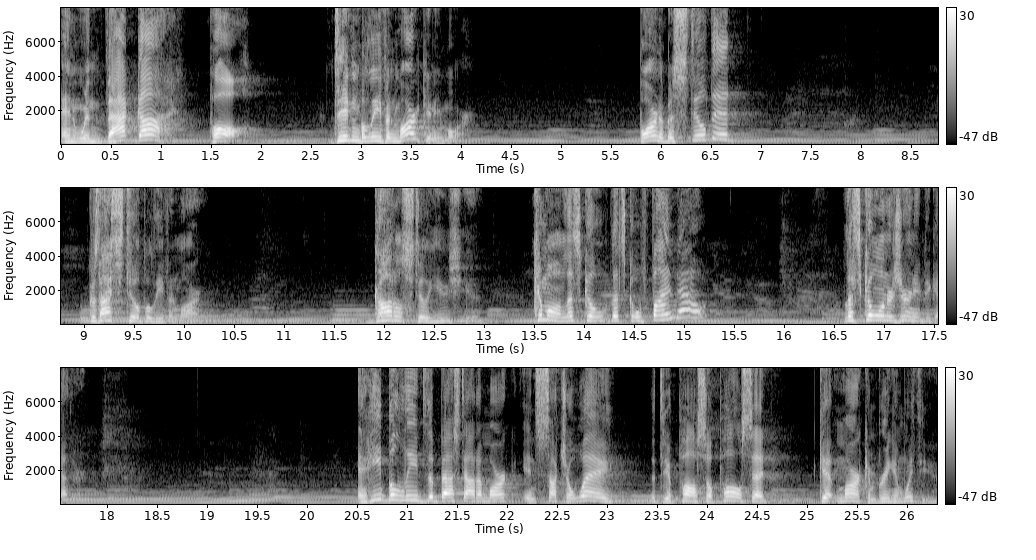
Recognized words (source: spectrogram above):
And when that guy, Paul, didn't believe in Mark anymore, Barnabas still did. Because I still believe in Mark. God will still use you. Come on, let's go, let's go find out. Let's go on a journey together. And he believed the best out of Mark in such a way that the Apostle Paul said, Get Mark and bring him with you.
